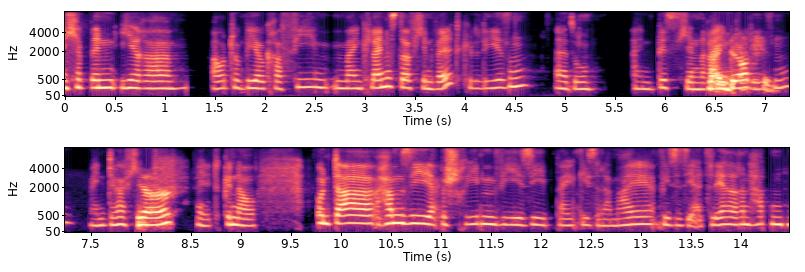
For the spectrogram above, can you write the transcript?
Ich habe in Ihrer Autobiografie Mein kleines Dörfchen Welt gelesen, also ein bisschen reingelesen. Mein Dörfchen ja. Welt, genau. Und da haben Sie beschrieben, wie Sie bei Gisela May, wie Sie sie als Lehrerin hatten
